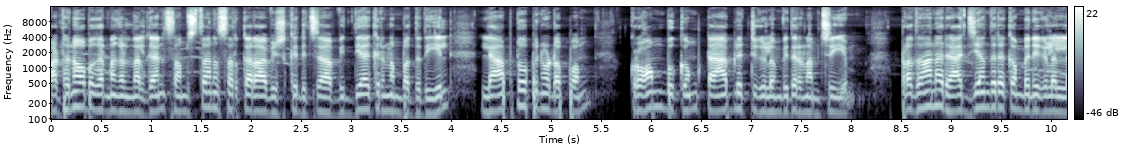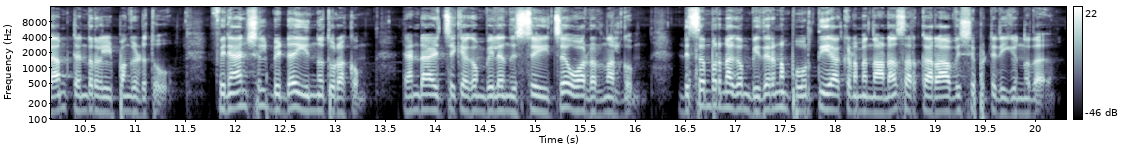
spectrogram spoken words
പഠനോപകരണങ്ങൾ നൽകാൻ സംസ്ഥാന സർക്കാർ ആവിഷ്കരിച്ച വിദ്യാകിരണം പദ്ധതിയിൽ ലാപ്ടോപ്പിനോടൊപ്പം ക്രോം ബുക്കും ടാബ്ലറ്റുകളും വിതരണം ചെയ്യും. പ്രധാന രാജ്യാന്തര കമ്പനികളെല്ലാം ടെൻഡറിൽ പങ്കെടുത്തു. ഫിനാൻഷ്യൽ ബിഡ് ഇന്ന് തുറക്കും. രണ്ടാഴ്ചയ്ക്കകം വില നിശ്ചയിച്ച് ഓർഡർ നൽകും. ഡിസംബറിനകം വിതരണം പൂർത്തിയാക്കണമെന്നാണ് സർക്കാർ ആവശ്യപ്പെട്ടിരിക്കുന്നത്.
